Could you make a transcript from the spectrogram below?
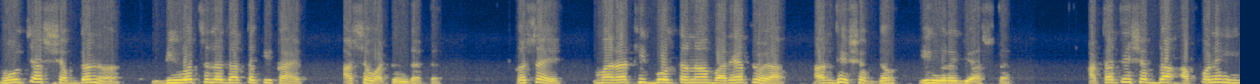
मूळच्या शब्दानं डिवचलं जातं की काय असं वाटून जातं. कसं आहे? मराठीत बोलताना बऱ्याच वेळा अर्धे शब्द इंग्रजी असतात. आता ते शब्द आपणही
